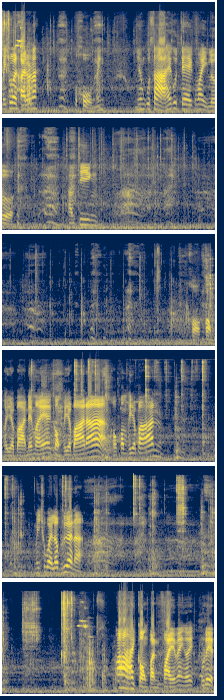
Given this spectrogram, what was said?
ไม่ช่วยใครแล้วนะ โอ้โห ไม่ ยังอุตส่าห์ให้กุญแจกูมาอีกเลยถามจริง ขอกล่องพยาบาลได้ไหมกล่องพยาบาลนะขอกล่องพยาบาล ไม่ช่วยแล้วเพื่อนอะอ้ายกล่องปั่นไฟแม่งเอ้ยทุเรศ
